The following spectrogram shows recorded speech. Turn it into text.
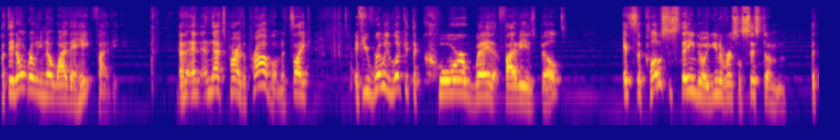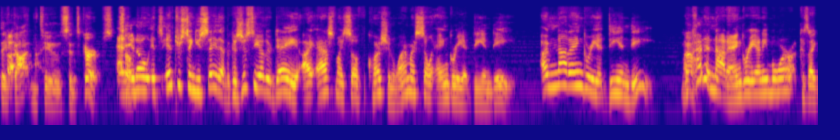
but they don't really know why they hate 5E. And, and, and that's part of the problem. It's like, if you really look at the core way that 5E is built, it's the closest thing to a universal system that they've Uh, gotten to since GURPS. And So- you know, it's interesting you say that because just the other day I asked myself the question, why am I so angry at D&D? I'm not angry at D&D. no. I'm kind of not angry anymore because I,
